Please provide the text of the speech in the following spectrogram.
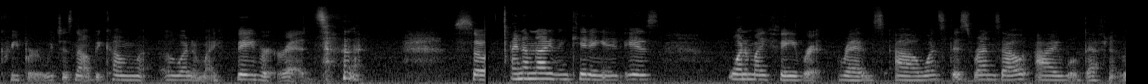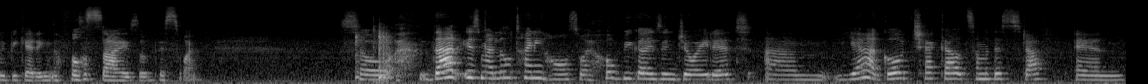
Creeper which has now become one of my favorite reds. so, and I'm not even kidding, it is one of my favorite reds. Uh, once this runs out, I will definitely be getting the full size of this one. So that is my little tiny haul. So I hope you guys enjoyed it. Um, yeah, go check out some of this stuff. And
